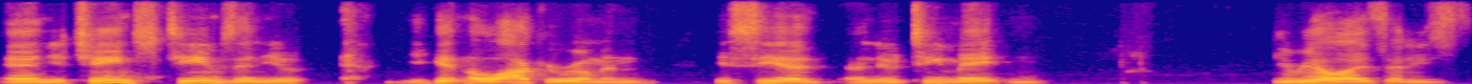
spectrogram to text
and you change teams and you you get in the locker room and you see a, a new teammate and you realize that he's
